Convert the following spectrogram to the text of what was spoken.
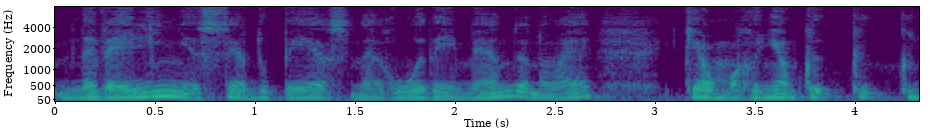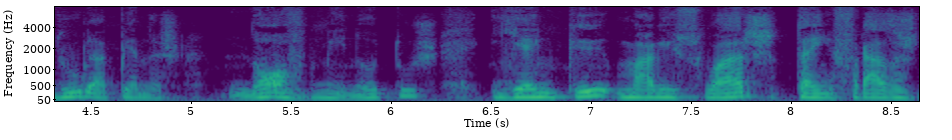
na velhinha sede do PS na Rua da Emenda, não é? Que é uma reunião que, que dura apenas nove minutos e em que Mário Soares tem frases,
